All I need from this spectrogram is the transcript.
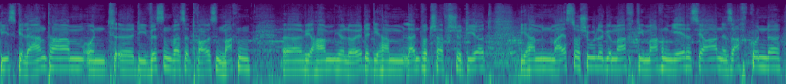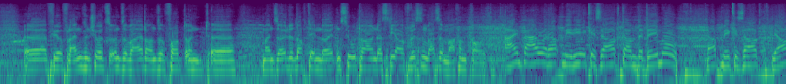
die es gelernt haben und äh, die wissen, was sie draußen machen. Äh, wir haben hier Leute, die haben Landwirtschaft studiert, die haben eine Meisterschule gemacht, die machen jedes Jahr eine Sachkunde äh, für Pflanzenschutz und so weiter und so fort und äh, man sollte doch den Leuten zutrauen, dass die auch wissen, was sie machen draußen. Ein Bauer hat mir hier gesagt an der Demo, hat mir gesagt, ja,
